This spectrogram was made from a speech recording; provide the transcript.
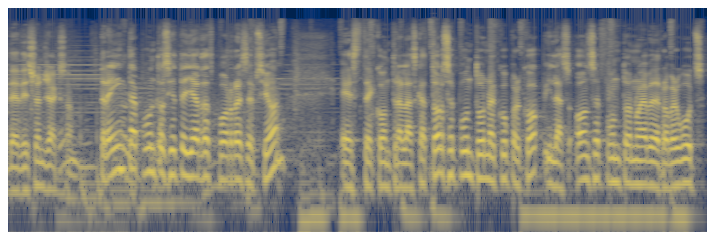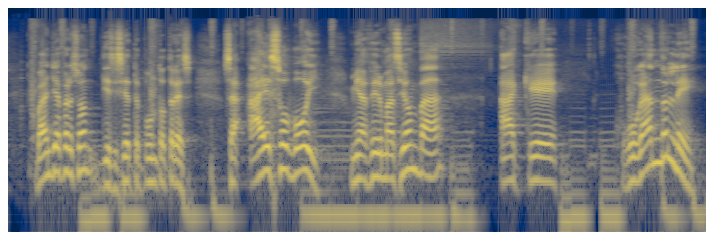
De Deshaun Jackson. 30.7 yardas por recepción. Este, contra las 14.1 de Cooper Cup y las 11.9 de Robert Woods. Van Jefferson, 17.3. O sea, a eso voy. Mi afirmación va a que jugándole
